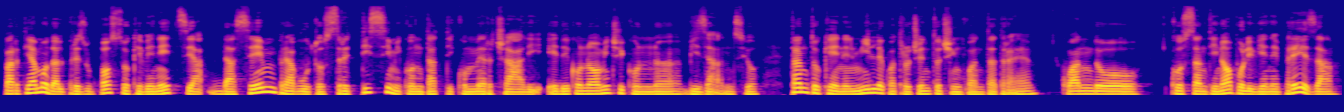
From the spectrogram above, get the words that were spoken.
Partiamo dal presupposto che Venezia da sempre ha avuto strettissimi contatti commerciali ed economici con eh, Bisanzio, tanto che nel 1453, quando Costantinopoli viene presa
